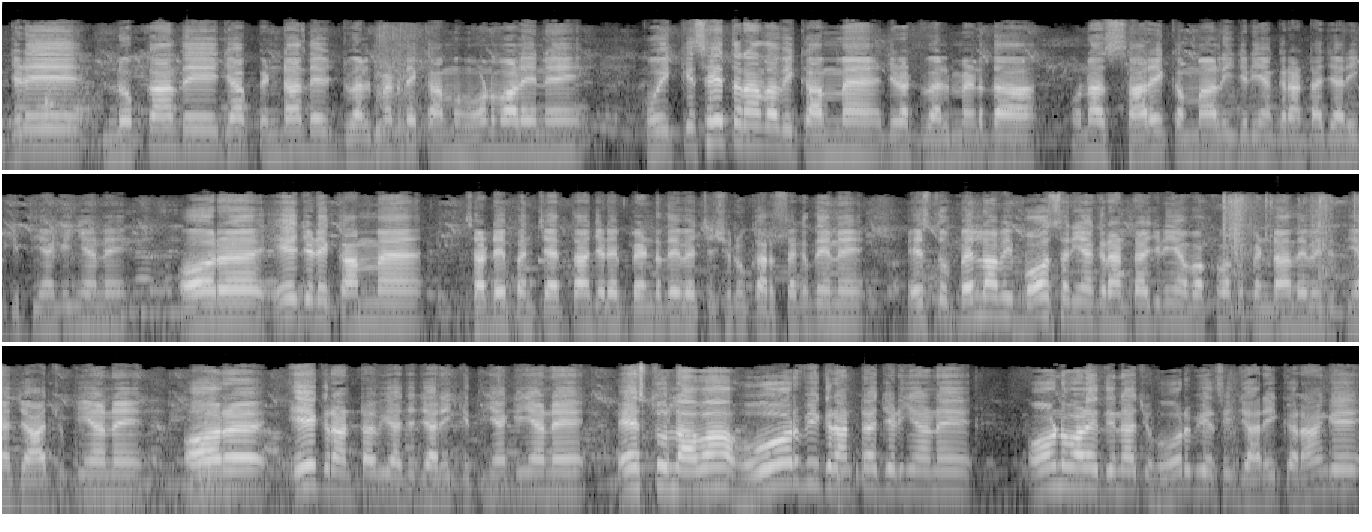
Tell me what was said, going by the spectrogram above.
ਜਿਹੜੇ ਲੋਕਾਂ ਦੇ ਜਾਂ ਪਿੰਡਾਂ ਦੇ ਡਿਵੈਲਪਮੈਂਟ ਦੇ ਕੰਮ ਹੋਣ ਵਾਲੇ ਨੇ, ਕੋਈ ਕਿਸੇ ਤਰ੍ਹਾਂ ਦਾ ਵੀ ਕੰਮ ਹੈ ਜਿਹੜਾ ਡਿਵੈਲਪਮੈਂਟ ਦਾ ਉਹਨਾਂ ਸਾਰੇ ਕੰਮਾਂ ਲਈ ਜਿਹੜੀਆਂ ਗ੍ਰਾਂਟਾਂ ਜਾਰੀ ਕੀਤੀਆਂ ਗਈਆਂ ਨੇ ਔਰ ਇਹ ਜਿਹੜੇ ਕੰਮ ਹੈ, ਸਾਡੇ ਪੰਚਾਇਤਾਂ ਜਿਹੜੇ ਪਿੰਡ ਦੇ ਵਿੱਚ ਸ਼ੁਰੂ ਕਰ ਸਕਦੇ ਨੇ। ਇਸ ਤੋਂ ਪਹਿਲਾਂ ਵੀ ਬਹੁਤ ਸਾਰੀਆਂ ਗ੍ਰਾਂਟਾਂ ਜਿਹੜੀਆਂ ਵੱਖ-ਵੱਖ ਪਿੰਡਾਂ ਦੇ ਵਿੱਚ ਦਿੱਤੀਆਂ ਜਾ ਚੁੱਕੀਆਂ ਨੇ ਔਰ ਇਹ ਗ੍ਰਾਂਟਾਂ ਵੀ ਅੱਜ ਜਾਰੀ ਕੀਤੀਆਂ ਗਈਆਂ ਨੇ। ਇਸ ਤੋਂ ਇਲਾਵਾ ਹੋਰ ਵੀ ਗ੍ਰਾਂਟਾਂ ਜਿਹੜੀਆਂ ਨੇ ਆਉਣ ਵਾਲੇ ਦਿਨਾਂ 'ਚ ਹੋਰ ਵੀ ਅਸੀਂ ਜਾਰੀ ਕਰਾਂਗੇ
